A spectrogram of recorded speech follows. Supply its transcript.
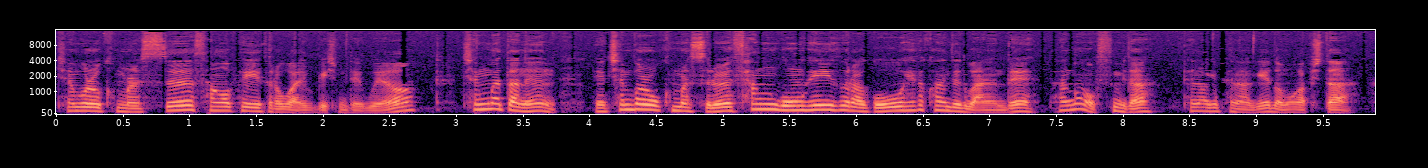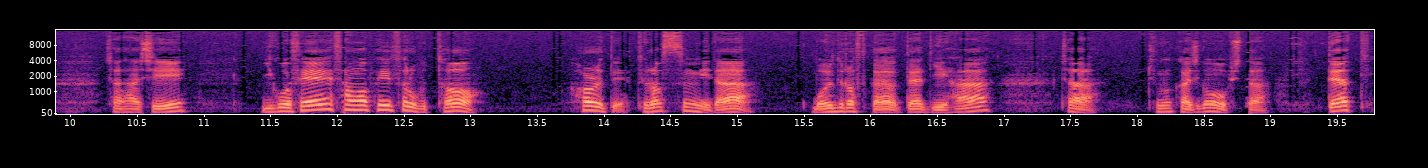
Chamber of Commerce 상업 회의소라고 알고 계시면 되고요. 책마다는 그냥 Chamber of Commerce를 상공 회의소라고 해석하는 데도 많은데 상관없습니다. 편하게 편하게 넘어갑시다. 자 다시 이곳의 상업 회의소로부터 heard 들었습니다. 뭘 들었을까요? that 이하 자, 중간까지 끊어봅시다. That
